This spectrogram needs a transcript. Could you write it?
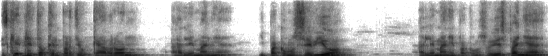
Es que le toca el partido cabrón a Alemania. Y para como se vio Alemania y para como se vio España,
